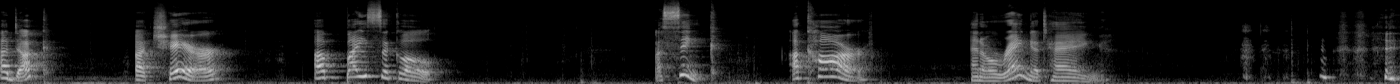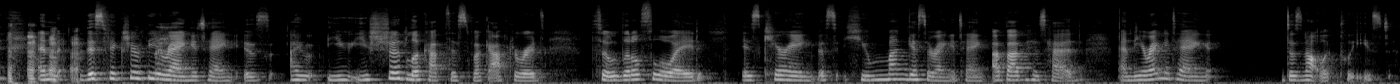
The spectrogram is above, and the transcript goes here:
A duck. A chair. A bicycle. A sink a car, an orangutan. and this picture of the orangutan is I you you should look up this book afterwards. So little Floyd is carrying this humongous orangutan above his head, and the orangutan does not look pleased.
